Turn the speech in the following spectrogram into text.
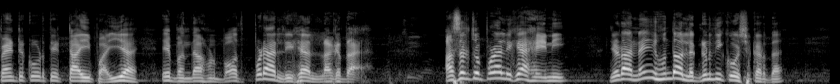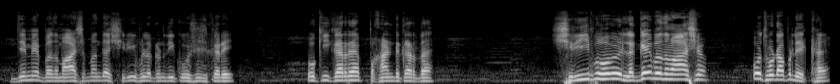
ਪੈਂਟ ਕੋਟ ਤੇ ਟਾਈ ਪਾਈ ਹੈ, ਇਹ ਬੰਦਾ ਹੁਣ ਬਹੁਤ ਪੜ੍ਹਿਆ ਲਿਖਿਆ ਲੱਗਦਾ ਹੈ। ਅਸਲ 'ਚ ਪੜ੍ਹਿਆ ਲਿਖਿਆ ਹੈ ਹੀ ਨਹੀਂ, ਜਿਹੜਾ ਨਹੀਂ ਹੁੰਦਾ ਲੱਗਣ ਦੀ ਕੋਸ਼ਿਸ਼ ਕਰਦਾ ਜਿਵੇਂ ਬਦਮਾਸ਼ ਬੰਦਾ ਸ਼ਰੀਫ ਲੱਗਣ ਦੀ ਕੋਸ਼ਿਸ਼ ਕਰੇ, ਉਹ ਕੀ ਕਰ ਰਿਹਾ, ਪਖੰਡ ਕਰਦਾ ਸ਼ਰੀਫ ਹੋਵੇ, ਲੱਗੇ ਬਦਮਾਸ਼, ਉਹ ਥੋੜਾ ਭੁਲੇਖਾ ਹੈ।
